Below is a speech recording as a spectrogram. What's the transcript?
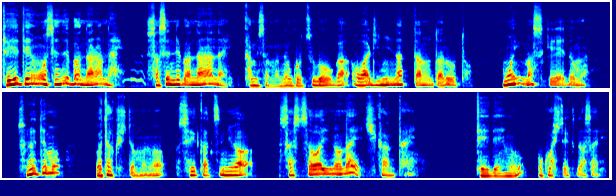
停電をせねばならないさせねばならない神様のご都合が終わりになったのだろうと思いますけれどもそれでも私どもの生活には差し障りのない時間帯に停電を起こしてくださり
